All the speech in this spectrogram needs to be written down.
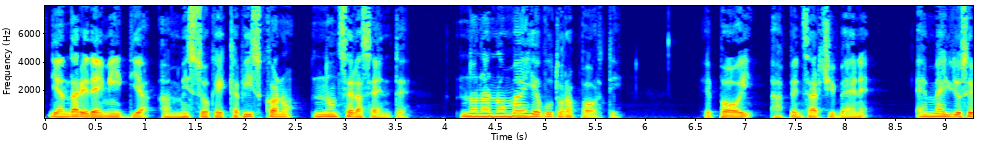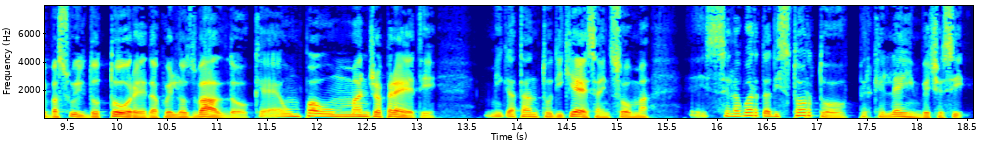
Di andare dai media, ammesso che capiscono, non se la sente non hanno mai avuto rapporti. E poi, a pensarci bene, è meglio se va su il dottore da quello Svaldo, che è un po' un mangiapreti, mica tanto di chiesa, insomma, e se la guarda distorto perché lei invece sì.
